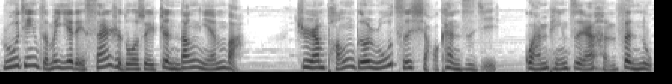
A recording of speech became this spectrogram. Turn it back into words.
如今怎么也得三十多岁正当年吧？居然庞德如此小看自己，关平自然很愤怒。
